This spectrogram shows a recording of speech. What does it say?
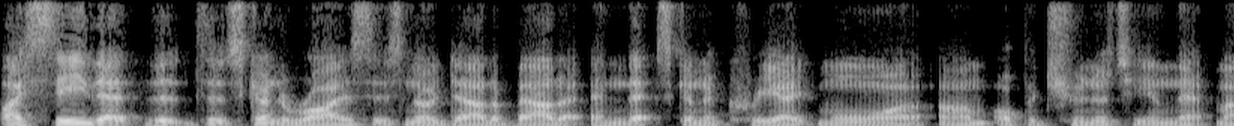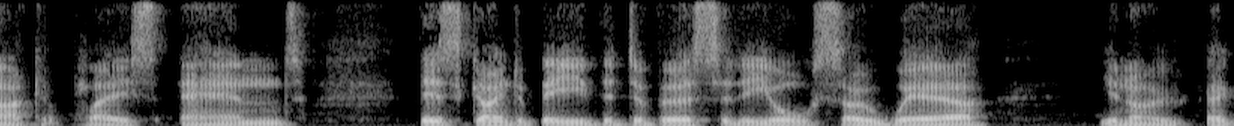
I see that, that it's going to rise. There's no doubt about it. And that's going to create more um, opportunity in that marketplace. And there's going to be the diversity also where you know a,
